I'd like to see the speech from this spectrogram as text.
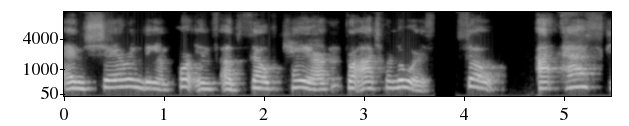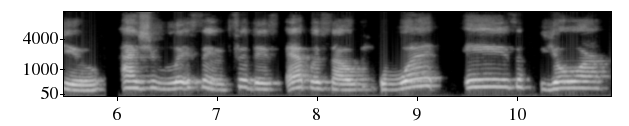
and sharing the importance of self care for entrepreneurs. So I ask you as you listen to this episode, what is your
